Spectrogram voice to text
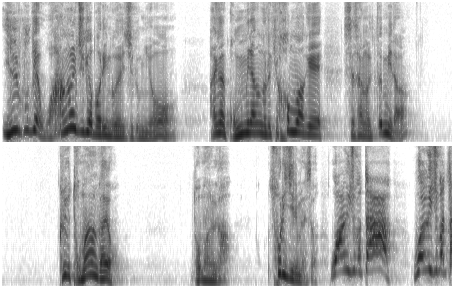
일국의 왕을 죽여버린 거예요, 지금요. 하여간 공민왕은 그렇게 허무하게 세상을 뜹니다. 그리고 도망을 가요. 도망을 가. 소리 지르면서 왕이 죽었다! 왕이 죽었다!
